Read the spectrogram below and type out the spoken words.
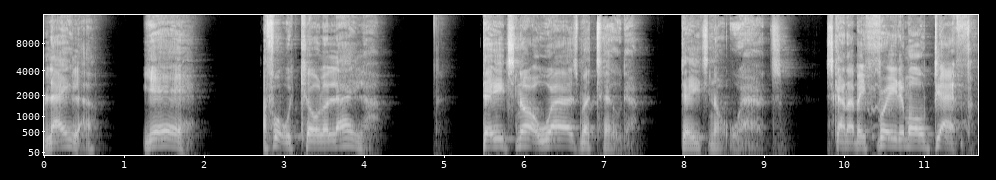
Layla? Yeah. I thought we'd call her Layla. Deeds not words, Matilda. Deeds not words. It's gonna be freedom or death.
